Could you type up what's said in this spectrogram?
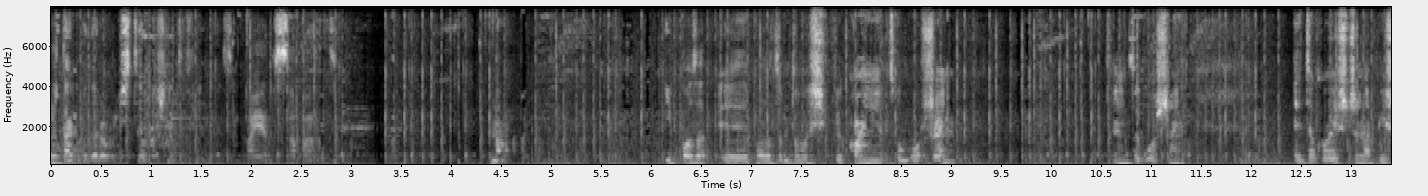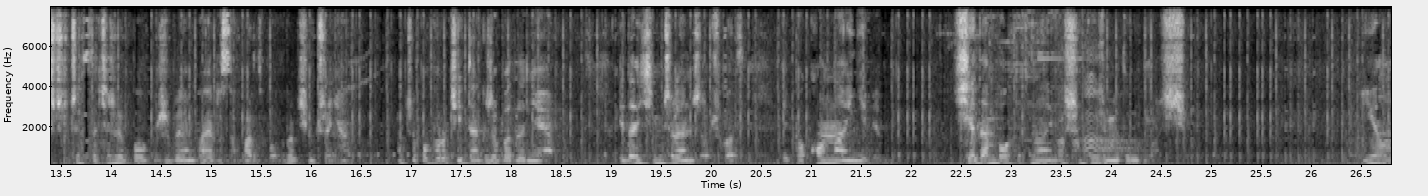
że tak będę robić te właśnie te filmy z Empire Sabbath. No. I poza, yy, poza tym to właściwie koniec ogłoszeń. Koniec ogłoszeń. Yy, Tylko jeszcze napiszcie, czy chcecie, żeby, po, żeby Empire Apart powrócił, czy nie. Znaczy powróci tak, że będę, nie i dajcie mi challenge na przykład y, pokonaj, nie wiem, 7 botów na najwyższym poziomie trudności. I, on,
